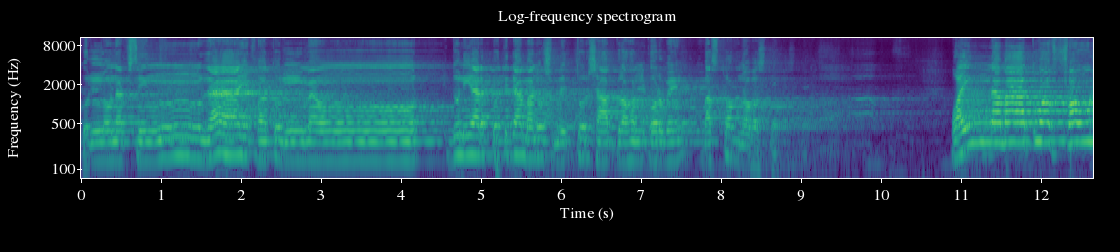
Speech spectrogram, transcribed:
কুল্লু নাফসিন যায়িকাতুল মাউত দুনিয়ার প্রতিটা মানুষ মৃত্যুর স্বাদ গ্রহণ করবে বাস্তব না বাস্তব وإنما توفون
